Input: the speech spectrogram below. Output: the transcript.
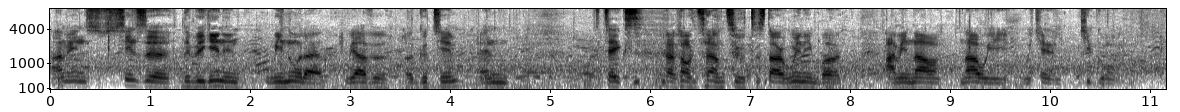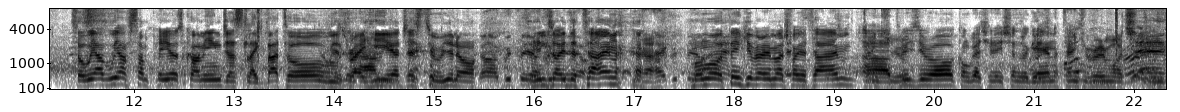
I mean, since the, the beginning, we know that we have a, a good team, and it takes a long time to, to start winning. But I mean, now now we, we can keep going. So we have we have some players coming, just like Bato, who is right here, just to you know enjoy the time. Momo, thank you very much for your time. Thank you. 3-0, congratulations again. Thank you very much, and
